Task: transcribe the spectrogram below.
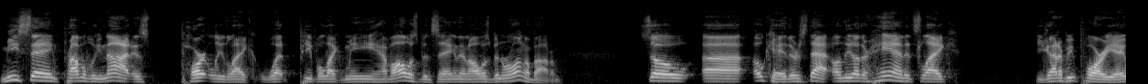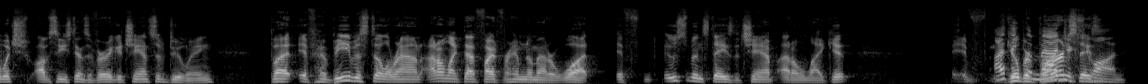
me saying probably not is partly like what people like me have always been saying and then always been wrong about him. So, uh, okay, there's that. On the other hand, it's like you got to beat Poirier, which obviously he stands a very good chance of doing. But if Khabib is still around, I don't like that fight for him no matter what. If Usman stays the champ, I don't like it. If I think Gilbert the magic's Burns stays, gone.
